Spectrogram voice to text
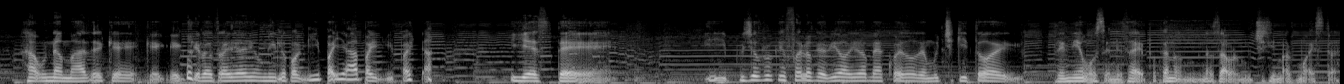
a una madre que, que, que, lo traía de un hilo para aquí, para allá, para para allá. Y este. y pues yo creo que fue lo que vio. Yo me acuerdo de muy chiquito, y teníamos en esa época, no- nos daban muchísimas muestras.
